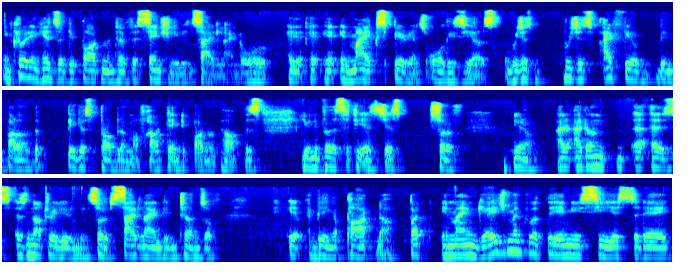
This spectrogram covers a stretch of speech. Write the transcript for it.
including heads of department, have essentially been sidelined. Or, in my experience, all these years, which is which is I feel been part of the biggest problem of how Gauteng Department of Health. is. university has just sort of, you know, I, I don't uh, as as not really sort of sidelined in terms of being a partner. But in my engagement with the MEC yesterday,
